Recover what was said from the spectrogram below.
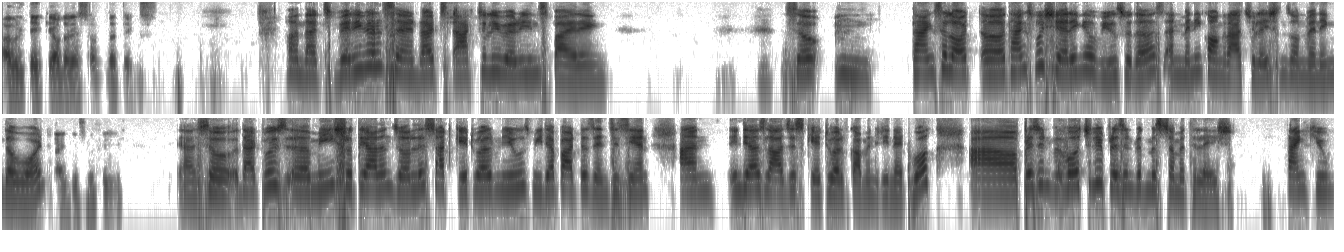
i will take care of the rest of the things Oh, that's very well said. That's actually very inspiring. So, thanks a lot. Uh, thanks for sharing your views with us, and many congratulations on winning the award. thank you Shruti. Yeah, so that was uh, me, Shruti Anand, journalist at K12 News, media partners NCCN, and India's largest K12 community network. Uh, present virtually present with Mr. Mithilesh. Thank you.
